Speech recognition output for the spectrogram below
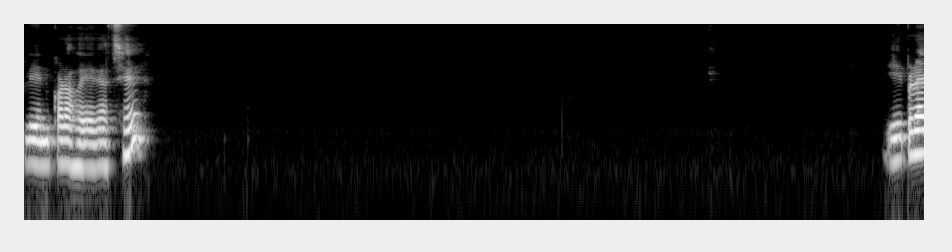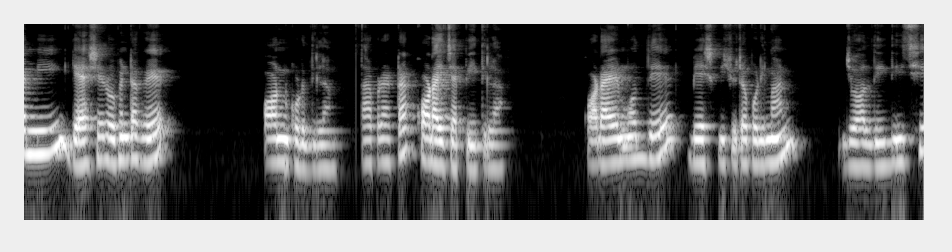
প্লেন করা হয়ে গেছে। এরপরে আমি গ্যাসের ওভেনটাকে অন করে দিলাম। তারপরে একটা কড়াই চাপিয়ে দিলাম। কড়াইয়ের মধ্যে বেশ কিছুটা পরিমাণ জল দিয়ে দিয়েছি।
